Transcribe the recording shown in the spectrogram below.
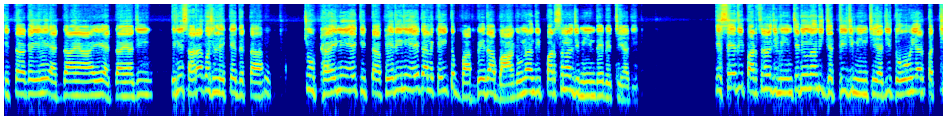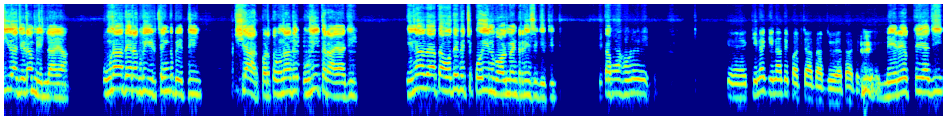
ਕੀਤਾ ਕਿ ਇਹ ਐਦਾਂ ਆ, ਇਹ ਐਦਾਂ ਆ ਜੀ। ਇਹਨੇ ਸਾਰਾ ਕੁਝ ਲਿਖ ਕੇ ਦਿੱਤਾ। ਝੂਠਾ ਇਹਨੇ ਇਹ ਕੀਤਾ, ਫਿਰ ਇਹਨੇ ਇਹ ਗੱਲ ਕਹੀ ਕਿ ਬਾਬੇ ਦਾ ਬਾਗ ਉਹਨਾਂ ਦੀ ਪਰਸਨਲ ਜ਼ਮੀਨ ਦੇ ਵਿੱਚ ਆ ਜੀ। ਕਿਸੇ ਦੀ ਪਰਸਨਲ ਜ਼ਮੀਨ 'ਚ ਨਹੀਂ, ਉਹਨਾਂ ਦੀ ਜੱਦੀ ਜ਼ਮੀਨ 'ਚ ਆ ਜੀ। 2025 ਦਾ ਜਿਹੜਾ ਮੇਲਾ ਆ, ਉਹਨਾਂ ਦੇ ਰਗਵੀਰ ਸਿੰਘ ਬੇਦੀ ਹੁਸ਼ਿਆਰਪੁਰ ਤੋਂ ਉਹਨਾਂ ਦੇ ਉਨੀ ਕਰਾਇਆ ਜੀ। ਇਹਨਾਂ ਦਾ ਤਾਂ ਉਹਦੇ ਵਿੱਚ ਕੋਈ ਇਨਵੋਲਵਮੈਂਟ ਨਹੀਂ ਸੀਗੀ ਜੀ। ਤਾਂ ਹੁਣ ਕਿਹਨਾਂ ਕਿਹਨਾਂ ਤੇ ਪਰਚਾ ਦਰਜ ਹੋਇਆ ਤੁਹਾਡੇ? ਮੇਰੇ ਉੱਤੇ ਆ ਜੀ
